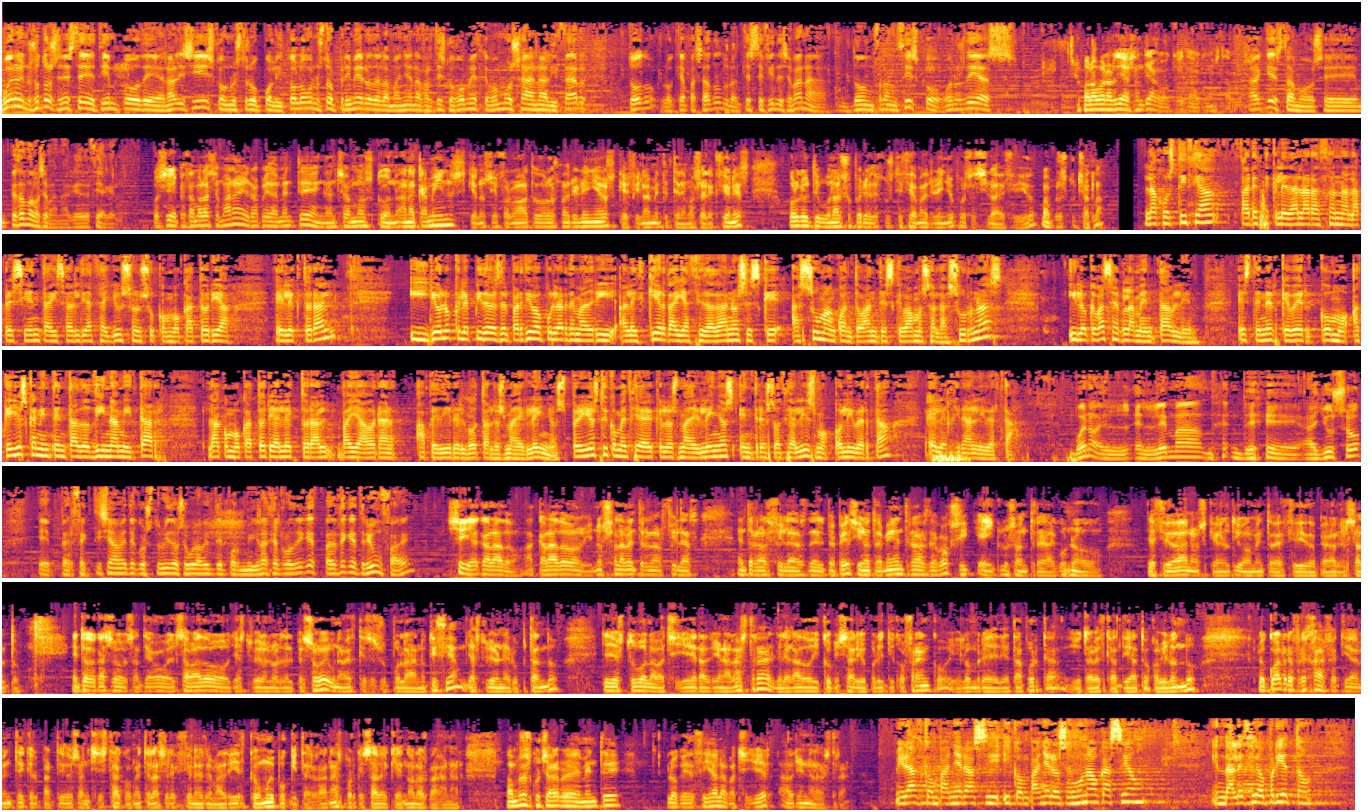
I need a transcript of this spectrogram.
Bueno, y nosotros en este tiempo de análisis con nuestro politólogo, nuestro primero de la mañana, Francisco Gómez, que vamos a analizar todo lo que ha pasado durante este fin de semana. Don Francisco, buenos días. Hola, buenos días, Santiago. ¿Qué tal? ¿Cómo estamos? Aquí estamos, eh, empezando la semana, que decía aquel. Pues sí, empezamos la semana y rápidamente enganchamos con Ana Camins, que nos informaba a todos los madrileños que finalmente tenemos elecciones, porque el Tribunal Superior de Justicia madrileño pues así lo ha decidido. Vamos a escucharla. La justicia parece que le da la razón a la presidenta Isabel Díaz Ayuso en su convocatoria electoral. Y yo lo que le pido desde el Partido Popular de Madrid a la izquierda y a Ciudadanos es que asuman cuanto antes que vamos a las urnas. Y lo que va a ser lamentable es tener que ver cómo aquellos que han intentado dinamitar la convocatoria electoral vaya ahora a pedir el voto a los madrileños. Pero yo estoy convencida de que los madrileños, entre socialismo o libertad, elegirán libertad. Bueno, el, el lema de Ayuso, eh, perfectísimamente construido seguramente por Miguel Ángel Rodríguez, parece que triunfa, ¿eh? Sí, ha calado, ha calado y no solamente en las filas, entre las filas del PP, sino también entre las de Vox e incluso entre alguno de Ciudadanos que en el último momento ha decidido pegar el salto. En todo caso, Santiago, el sábado ya estuvieron los del PSOE, una vez que se supo la noticia, ya estuvieron eruptando. Ya estuvo la bachiller Adriana Lastra, el delegado y comisario político Franco y el hombre de Taporca y otra vez candidato Gabilondo, lo cual refleja efectivamente que el partido sanchista comete las elecciones de Madrid con muy poquitas ganas porque sabe que no las va a ganar. Vamos a escuchar brevemente lo que decía la bachiller Adriana Lastra. Mirad, compañeras y, y compañeros, en una ocasión, Indalecio Prieto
